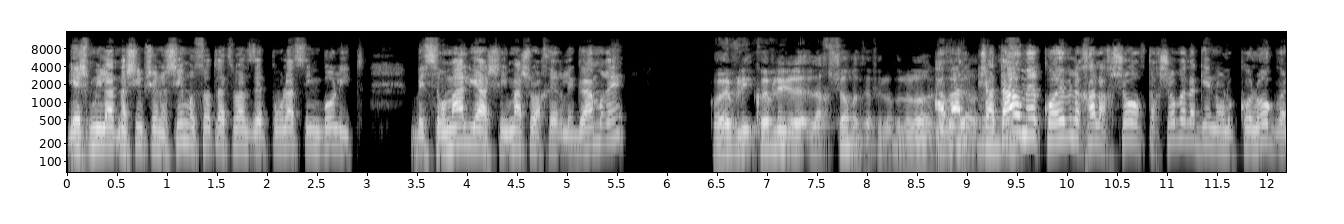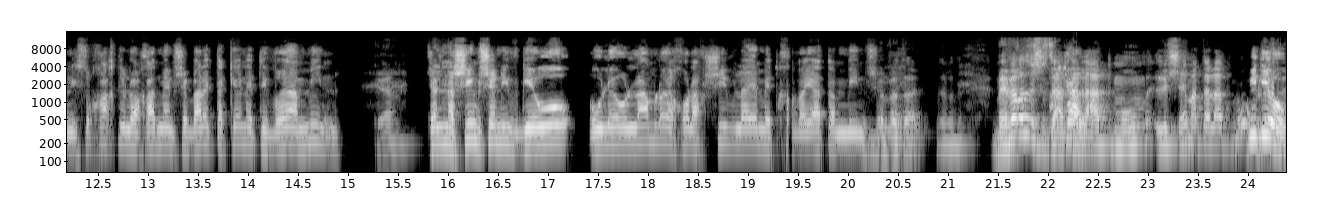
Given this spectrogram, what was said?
יש מילת נשים שנשים עושות לעצמן, זו פעולה סימבולית בסומליה שהיא משהו אחר לגמרי. כואב לי, כואב לי לחשוב על זה אפילו, ולא רק לדבר על זה. אבל כשאתה אומר כואב לך לחשוב, תחשוב על הגנוקולוג, ואני שוחחתי לו, אחד מהם שבא לתקן את איברי המין. כן. של נשים שנפגעו, הוא לעולם לא יכול להחשיב להם את חוויית המין שלהם. בוודאי, בוודאי. מעבר לזה שזה הטלת מום לשם הטלת מום. בדיוק.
